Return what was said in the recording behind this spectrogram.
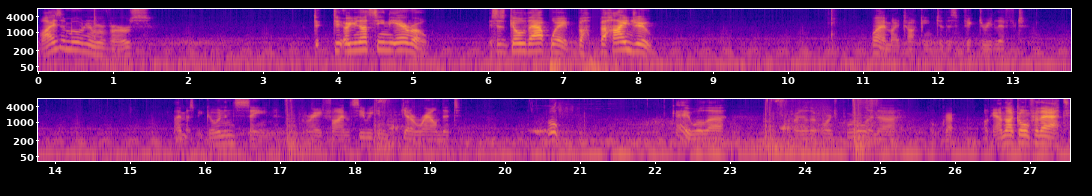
Why is it moving in reverse? D are you not seeing the arrow? It says go that way. B behind you. Why am I talking to this victory lift? I must be going insane. Great, fine. Let's see if we can get around it. Oh. Okay, we'll, uh, another orange portal and, uh, crap. Okay, I'm not going for that.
